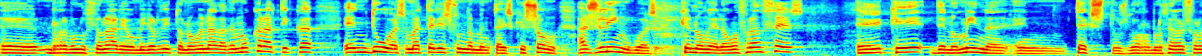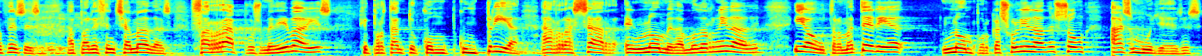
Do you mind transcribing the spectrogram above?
eh, revolucionaria, ou mellor dito, non é nada democrática, en dúas materias fundamentais, que son as linguas que non eran o francés, eh, que denomina en textos dos revolucionarios franceses aparecen chamadas farrapos medievais, que, por tanto, cumpría arrasar en nome da modernidade, e a outra materia non por casualidade, son as mulleres.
